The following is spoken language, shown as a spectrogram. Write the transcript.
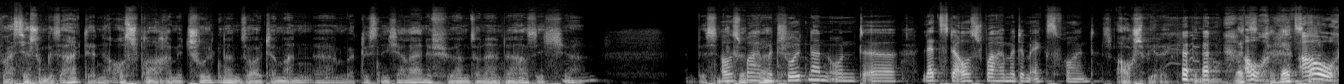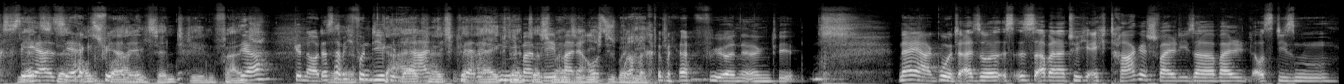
Du hast ja schon gesagt, eine Aussprache mit Schuldnern sollte man äh, möglichst nicht alleine führen, sondern da sich äh, ein bisschen Aussprache mit Schuldnern und äh, letzte Aussprache mit dem Ex-Freund. Ist auch schwierig. Genau. Auch- auch sehr, letzte sehr Aussprachen gefährlich. sind jedenfalls. Ja, genau, das habe ich von dir geeignet- gelernt. Ich werde geeignet, nie in meinem Leben eine Aussprache überlebt. mehr führen irgendwie. Naja, gut, also es ist aber natürlich echt tragisch, weil dieser, weil aus diesem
